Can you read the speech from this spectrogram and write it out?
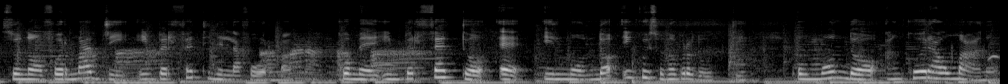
Sono formaggi imperfetti nella forma, come imperfetto è il mondo in cui sono prodotti un mondo ancora umano,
